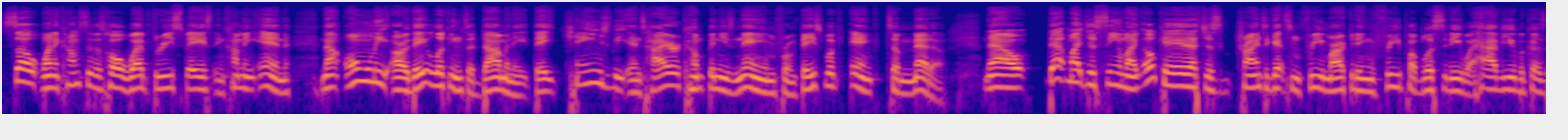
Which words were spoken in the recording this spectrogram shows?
So when it comes to this whole Web3 space and coming in, not only are they looking to dominate, they changed the entire company's name from Facebook Inc. to Meta. Now, that might just seem like, okay, that's just trying to get some free marketing, free publicity, what have you, because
